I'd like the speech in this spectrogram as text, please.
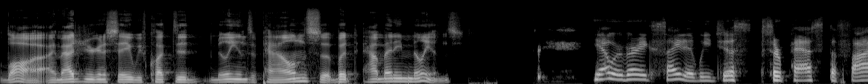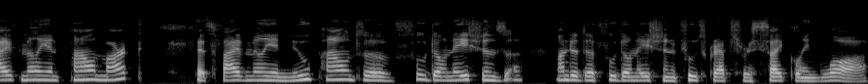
law? I imagine you're going to say we've collected millions of pounds, uh, but how many millions? Yeah, we're very excited. We just surpassed the 5 million pound mark. That's 5 million new pounds of food donations uh, under the food donation and food scraps recycling law,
